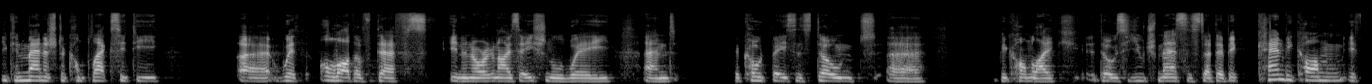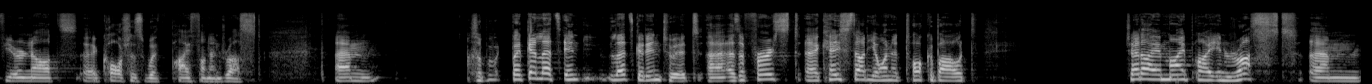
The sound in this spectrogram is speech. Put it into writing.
you can manage the complexity uh, with a lot of devs in an organizational way and the code bases don't uh, become like those huge masses that they be can become if you're not uh, cautious with Python and Rust. Um, so, but get, let's, in, let's get into it. Uh, as a first uh, case study, I want to talk about Jedi and MyPy in Rust. Um,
